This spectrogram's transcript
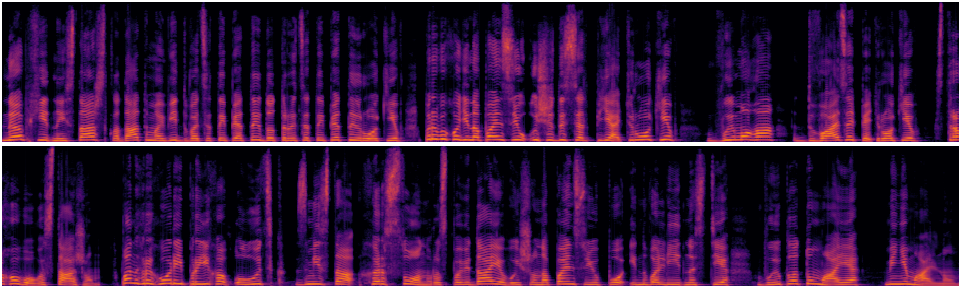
необхідний стаж складатиме від 25 до 35 років. При виході на пенсію у 65 років Вимога 25 років страхового стажу. Пан Григорій приїхав у Луцьк з міста Херсон. Розповідає, вийшов на пенсію по інвалідності. Виплату має мінімальну.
